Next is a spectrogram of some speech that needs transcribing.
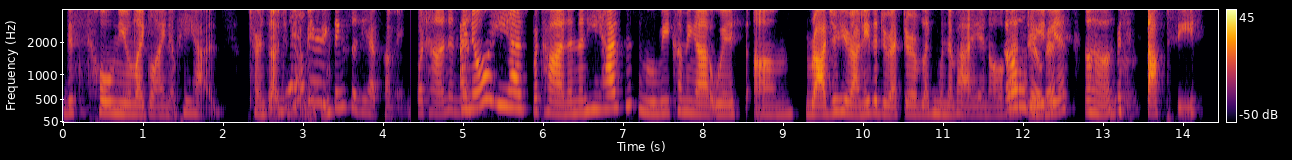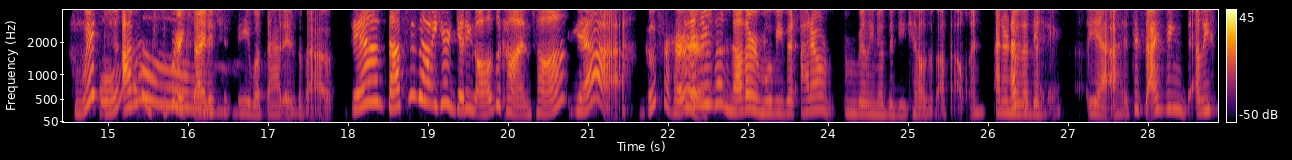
this whole new like lineup he has turns out to be What other amazing. things does he have coming? Bhutan and I know he has Pathaan, and then he has this movie coming out with um Raju Hirani, the director of like Munna Bhai and all of that, Oh, okay, Three okay. Idiots, Uh-huh. with Taapsee, which I'm super excited to Oh. see what that is about. Damn, Thaps is out here getting all the Khans, huh? Yeah. Good for her. And then there's another movie, but I don't really know the details about that one. I don't know That's that they yeah, it's ex- I think at least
